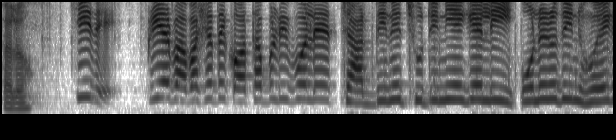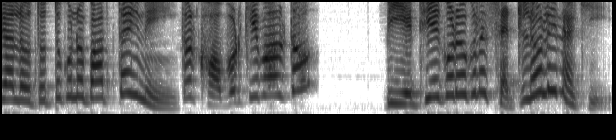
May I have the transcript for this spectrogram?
হ্যালো। কি রে প্রিয়ার বাবার সাথে কথা বলবি বলে চার দিনের ছুটি নিয়ে গেলি পনেরো দিন হয়ে গেল তোর তো কোনো পাত্তাই নেই। তোর খবর কি বলতো? বিয়ে টিয়ে করে ওখানে সেটেল হলি নাকি?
